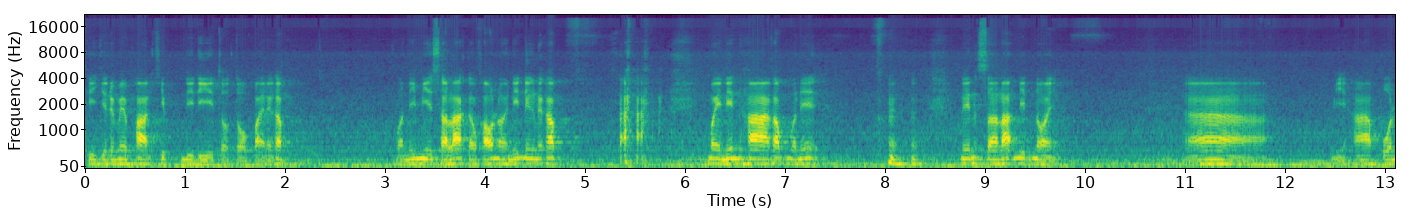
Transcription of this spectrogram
ที่จะได้ไม่พลาดคลิปดีๆ ต่อๆไปนะครับ วันนี้มีสาระกับเขาหน่อยนิดนึงนะครับ ไม่เน้นฮาครับวันนี้ เน้นสาระนิดหน่อยอ่ามีฮาปน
